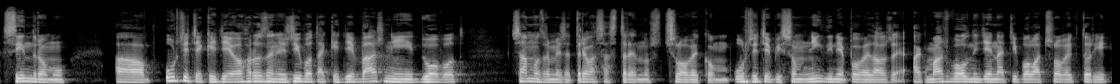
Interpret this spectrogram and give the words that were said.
syndromu určite, keď je ohrozený život a keď je vážny dôvod, samozrejme, že treba sa strednúť s človekom. Určite by som nikdy nepovedal, že ak máš voľný deň a ti volá človek, ktorý,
